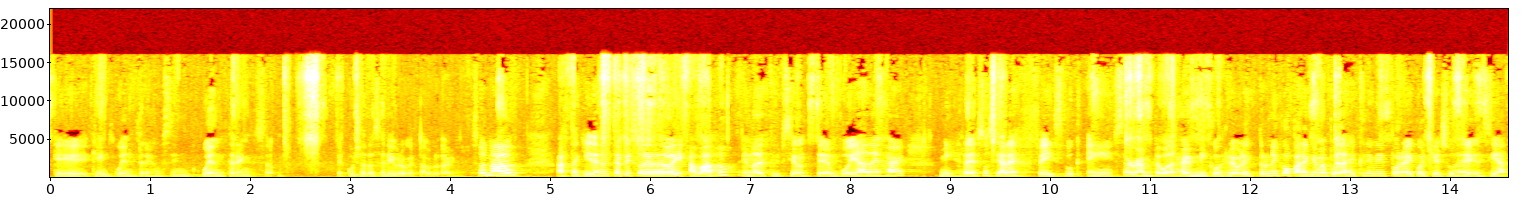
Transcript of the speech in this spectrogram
que, encuentres o se encuentren. So, escúchate ese libro que está brutal. So, nada, hasta aquí dejo este episodio de hoy. Abajo en la descripción te voy a dejar mis redes sociales, Facebook e Instagram. Te voy a dejar mi correo electrónico para que me puedas escribir por ahí cualquier sugerencia.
